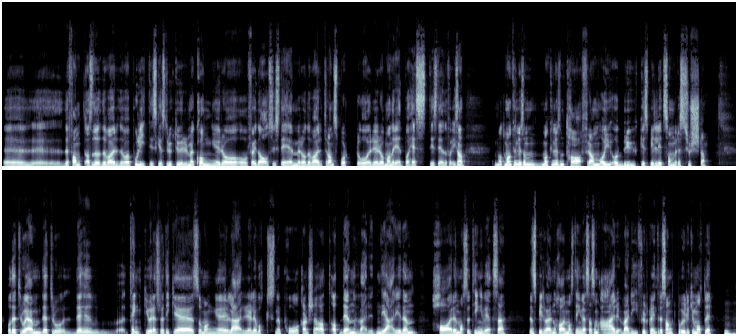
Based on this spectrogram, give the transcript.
det, fant, altså det, det, var, det, var, politiske strukturer med konger og, og føydalsystemer, og det var transportårer, og man red på hest i stedet for ikke sant? Man kunne liksom, man kunne liksom ta fram og, og, bruke spill litt som ressurs. da. Og det tror jeg det, tror, det, tenker jo rett og slett ikke så mange lærere eller voksne på, kanskje. At, at, den verden de er i, den har en masse ting ved seg. Den spillverdenen har en masse ting ved seg som er verdifullt og interessant på ulike måter. Mm.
